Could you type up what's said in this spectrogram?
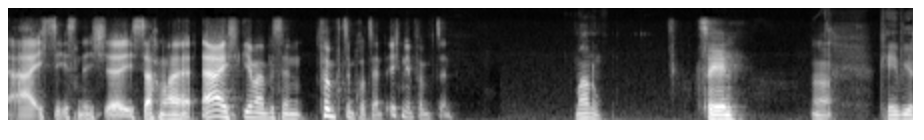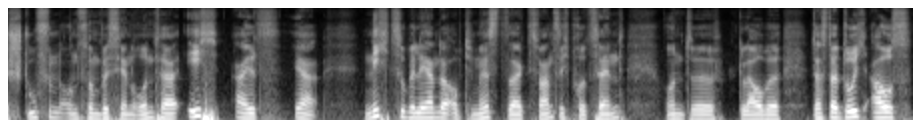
ja, ich sehe es nicht. Äh, ich sag mal, ja, ich gehe mal ein bisschen 15 Prozent. Ich nehme 15. Manu. 10. Ah. Okay, wir stufen uns so ein bisschen runter. Ich als, ja, nicht zu belehrender Optimist sage 20 Prozent und äh, glaube, dass da durchaus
